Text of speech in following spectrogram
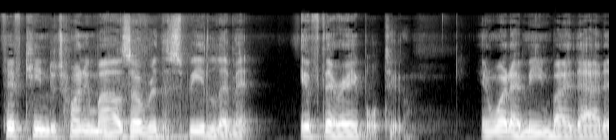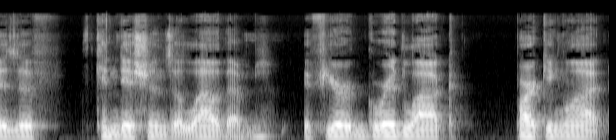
15 to 20 miles over the speed limit if they're able to. And what I mean by that is if conditions allow them. If you're gridlock, parking lot,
